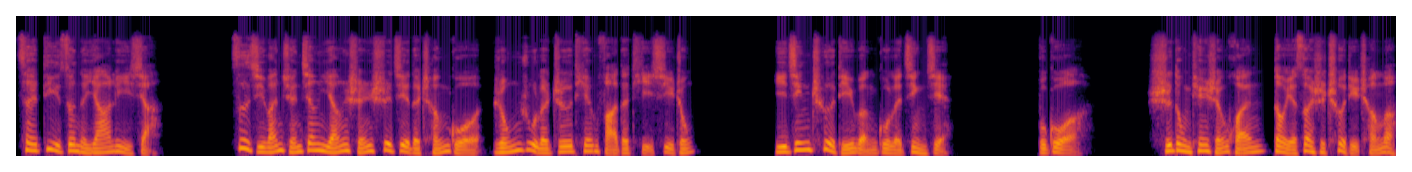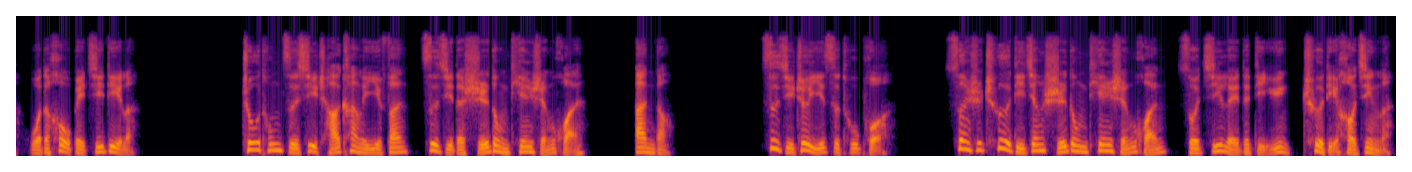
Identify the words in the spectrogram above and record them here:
在帝尊的压力下，自己完全将阳神世界的成果融入了遮天法的体系中，已经彻底稳固了境界。不过，十洞天神环倒也算是彻底成了我的后备基地了。周通仔细查看了一番自己的十洞天神环，暗道：自己这一次突破，算是彻底将十洞天神环所积累的底蕴彻底耗尽了。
